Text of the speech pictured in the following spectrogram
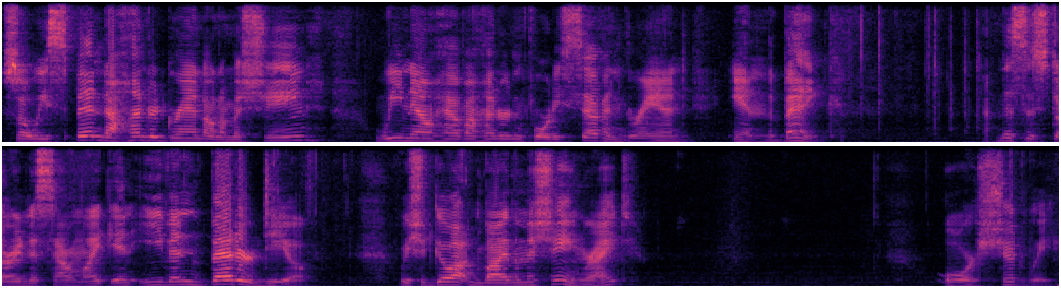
So we spend 100 grand on a machine we now have 147 grand in the bank. This is starting to sound like an even better deal. We should go out and buy the machine, right? Or should we?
